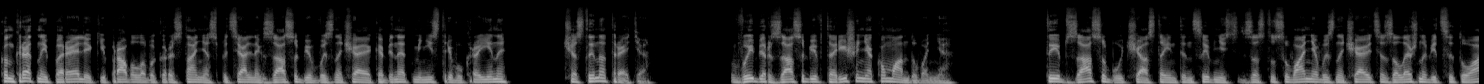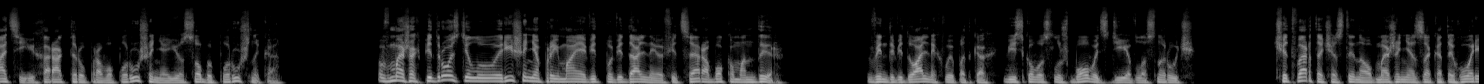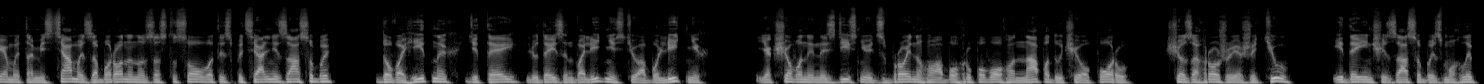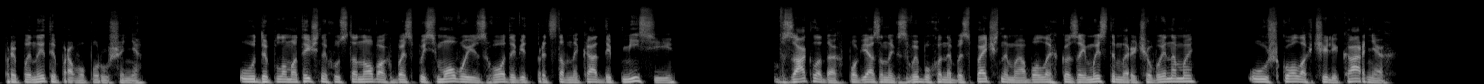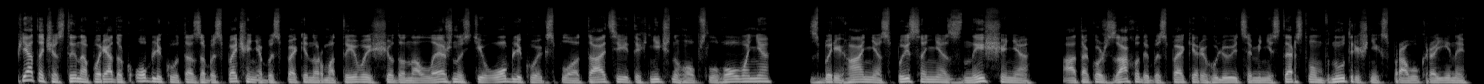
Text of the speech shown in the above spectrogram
Конкретний перелік і правила використання спеціальних засобів визначає Кабінет міністрів України, частина 3. Вибір засобів та рішення командування. Тип засобу, час та інтенсивність застосування визначаються залежно від ситуації, характеру правопорушення і особи порушника. В межах підрозділу рішення приймає відповідальний офіцер або командир. В індивідуальних випадках військовослужбовець діє власноруч. Четверта частина обмеження за категоріями та місцями заборонено застосовувати спеціальні засоби до вагітних, дітей, людей з інвалідністю або літніх, якщо вони не здійснюють збройного або групового нападу чи опору, що загрожує життю, і де інші засоби змогли б припинити правопорушення. У дипломатичних установах без письмової згоди від представника дипмісії, в закладах, пов'язаних з вибухонебезпечними або легкозаймистими речовинами, у школах чи лікарнях. П'ята частина порядок обліку та забезпечення безпеки нормативи щодо належності обліку, експлуатації, технічного обслуговування, зберігання, списання, знищення, а також заходи безпеки регулюються Міністерством внутрішніх справ України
